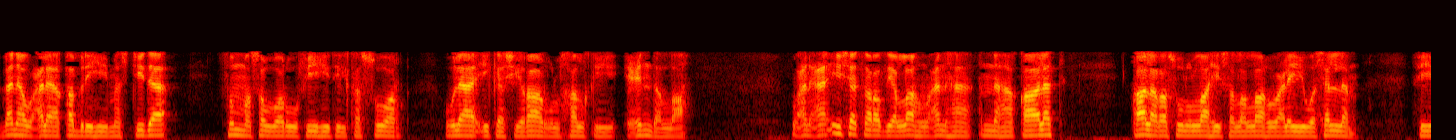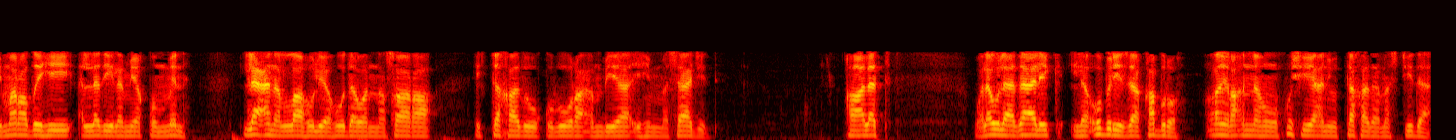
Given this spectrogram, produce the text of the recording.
بنوا على قبره مسجدا ثم صوروا فيه تلك الصور أولئك شرار الخلق عند الله. وعن عائشة رضي الله عنها أنها قالت قال رسول الله صلى الله عليه وسلم في مرضه الذي لم يقم منه لعن الله اليهود والنصارى اتخذوا قبور أنبيائهم مساجد. قالت ولولا ذلك لأبرز قبره غير أنه خشي أن يتخذ مسجدا.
